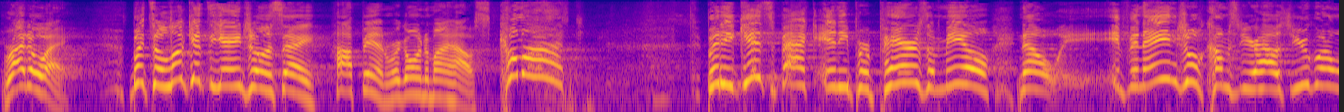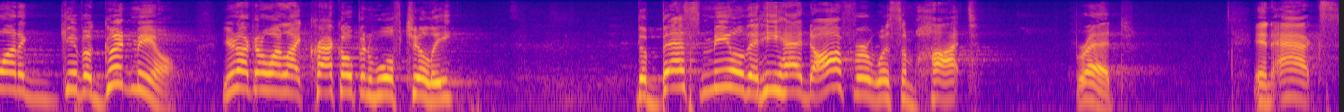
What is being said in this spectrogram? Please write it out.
right away. But to look at the angel and say, hop in, we're going to my house. Come on. But he gets back and he prepares a meal. Now, if an angel comes to your house, you're going to want to give a good meal. You're not going to want to like crack open wolf chili. The best meal that he had to offer was some hot bread. In Acts,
